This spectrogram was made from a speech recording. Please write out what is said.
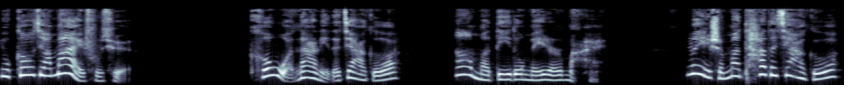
又高价卖出去。可我那里的价格那么低都没人买，为什么他的价格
